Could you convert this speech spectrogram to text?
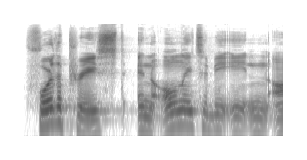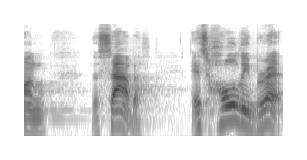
for the priest and only to be eaten on the Sabbath. It's holy bread.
